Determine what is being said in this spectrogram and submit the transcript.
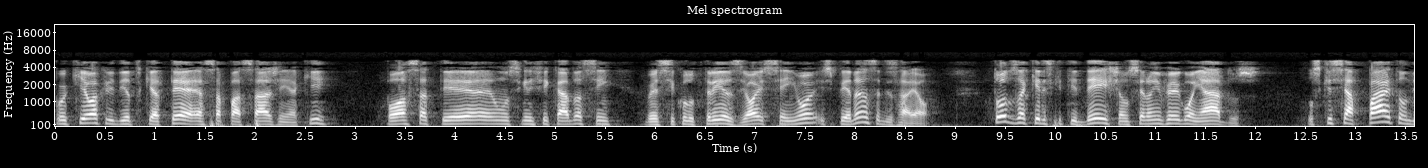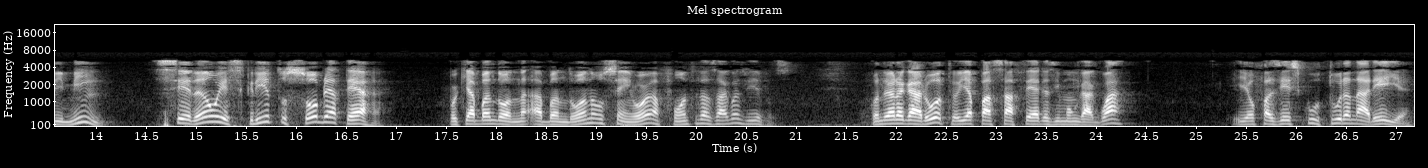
porque eu acredito que até essa passagem aqui possa ter um significado assim versículo 13: Ó Senhor, esperança de Israel, todos aqueles que te deixam serão envergonhados, os que se apartam de mim serão escritos sobre a terra, porque abandona, abandonam o Senhor a fonte das águas vivas. Quando eu era garoto, eu ia passar férias em Mongaguá e eu fazia escultura na areia.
